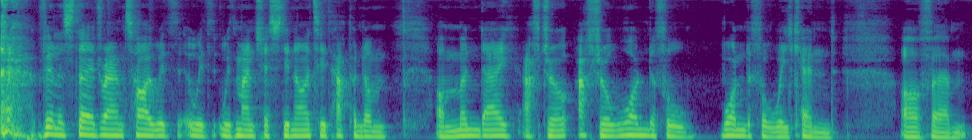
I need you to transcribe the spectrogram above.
Villa's third round tie with, with, with Manchester United happened on on Monday after after a wonderful wonderful weekend of um,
